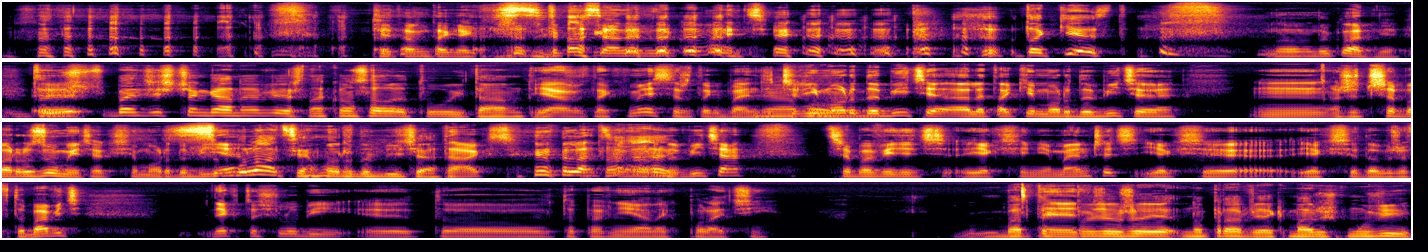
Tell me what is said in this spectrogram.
Czytam tak, jak jest zapisane w dokumencie. tak jest. No, dokładnie. To Y, już będzie ściągane, wiesz, na konsolę tu i tam. To Ja tak myślę, że tak będzie. Ja Czyli wolę. mordobicie, ale takie mordobicie, mm, że trzeba rozumieć, jak się mordobije. Symulacja mordobicia. Tak, symulacja Tak. mordobicia. Trzeba wiedzieć, jak się nie męczyć, jak się, jak się dobrze w to bawić. Jak ktoś lubi, y, to, to pewnie Janek poleci. Bartek E, powiedział, że no prawie jak Mariusz mówi,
